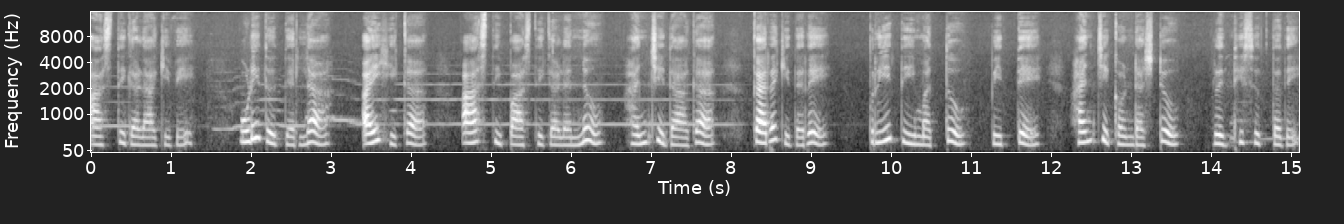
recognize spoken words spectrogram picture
ಆಸ್ತಿಗಳಾಗಿವೆ. ಉಳಿದುದೆಲ್ಲ ಐಹಿಕ ಆಸ್ತಿಪಾಸ್ತಿಗಳನ್ನು ಹಂಚಿದಾಗ ಕರಗಿದರೆ ಪ್ರೀತಿ ಮತ್ತು ವಿದ್ಯೆ ಹಂಚಿಕೊಂಡಷ್ಟು ವೃದ್ಧಿಸುತ್ತದೆ.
